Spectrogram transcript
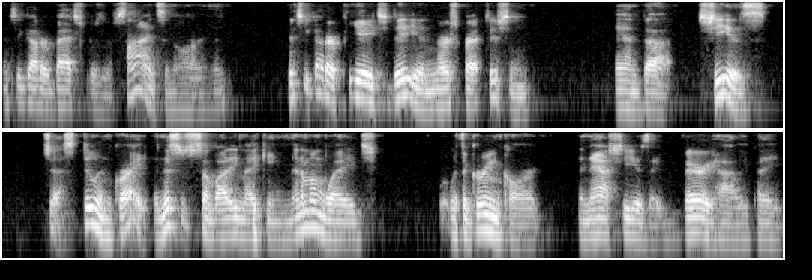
And she got her Bachelor's of Science in RN. Then she got her PhD in nurse practitioner. And uh, she is just doing great. And this is somebody making minimum wage with a green card, and now she is a very highly paid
